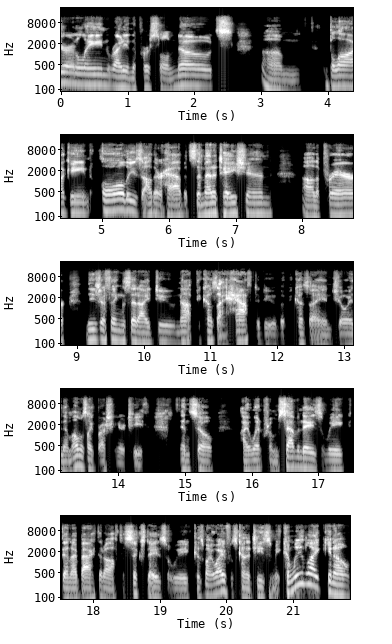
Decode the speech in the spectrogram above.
journaling, writing the personal notes, um, blogging, all these other habits, the meditation, uh, the prayer, these are things that I do not because I have to do, but because I enjoy them, almost like brushing your teeth. And so I went from seven days a week, then I backed it off to six days a week because my wife was kind of teasing me. Can we, like, you know,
